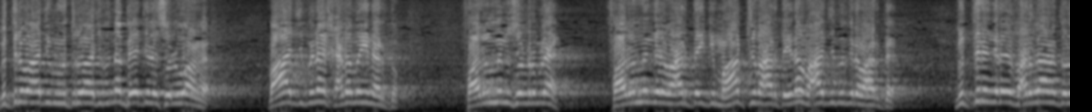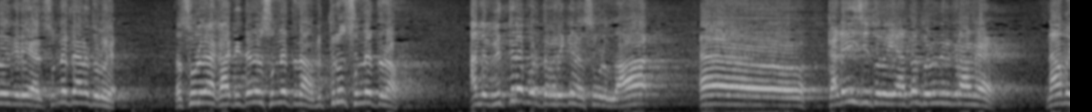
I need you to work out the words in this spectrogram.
வித்திரு வாஜிபு வித்திரு வாஜிபு தான் பேச்சில் சொல்லுவாங்க. வாஜிபுனா கடமைன்னு அர்த்தம். ஃபருல்னு சொல்றோம்ல ஃபருலுங்கிற வார்த்தைக்கு மாற்று வார்த்தை தான் வாஜிபுங்கிற வார்த்தை. வித்திருங்கிறது வரதான தொழுகை கிடையாது. சுண்ணத்தான தொழுகை. ரசூலுல்லா காட்டி தந்தது சுண்ணத்து தான். வித்திரும் சுண்ணத்து தான். அந்த வித்திரை பொறுத்த வரைக்கும் ரசூலுல்லா கடைசி தொழுகையாக தான் தொழுந்திருக்கிறாங்க நாம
